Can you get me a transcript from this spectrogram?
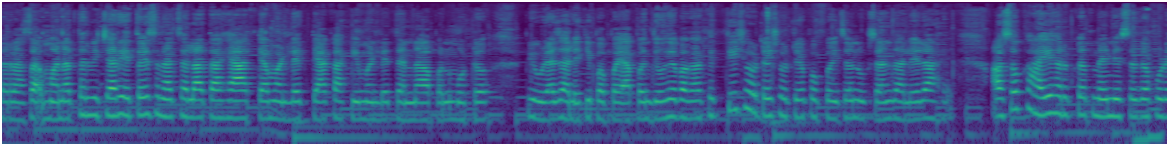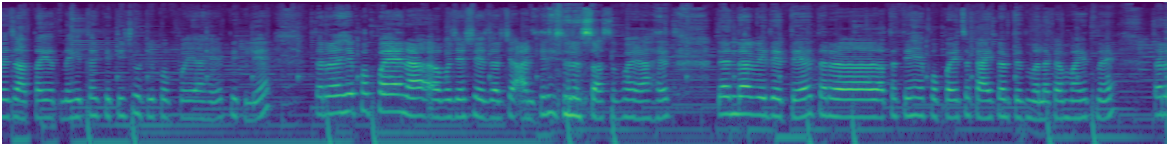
तर असा मनात तर विचार येतोयच ना चला आता ह्या आत्या म्हणलेत त्या काकी म्हणलेत त्यांना आपण मोठं पिवळ्या झाले की पपई आपण देऊ. हे बघा किती छोटे छोटे पपईचं नुकसान झालेलं आहे. असं काही हरकत नाही निसर्गापुढे जाता येत नाही. ही तर किती छोटी पपई आहे पिकली आहे. तर हे पपई आहे ना म्हणजे शेजारच्या आणखी सासूबाई आहेत. त्यांना मी देते. तर आता ते हे पपईचं काय करतात मला काय माहीत नाही. तर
